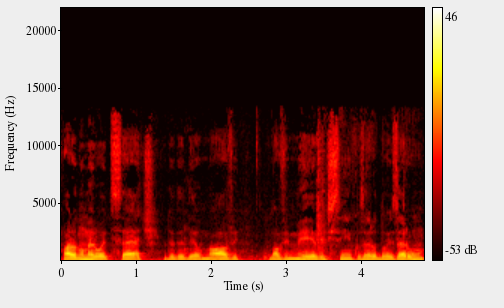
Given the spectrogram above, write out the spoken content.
para o número 87, DDD 9 96250201.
